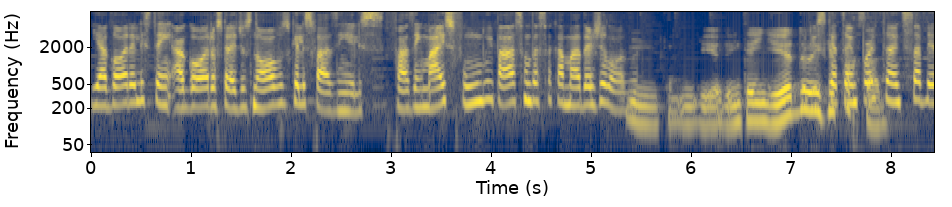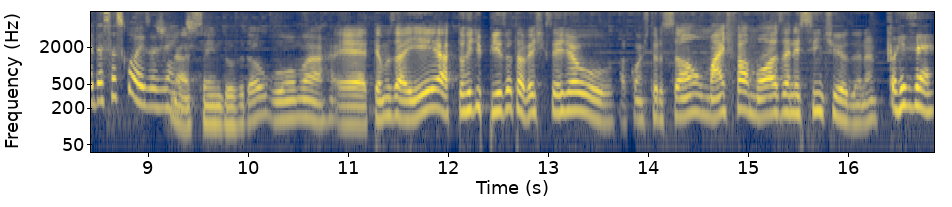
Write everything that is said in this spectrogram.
E agora eles têm, agora os prédios novos, o que eles fazem? Eles fazem mais fundo e passam dessa camada argilosa. Entendido, entendido. Por e isso que é tão reforçado. importante saber dessas coisas, gente. Ah, sem dúvida alguma. É, temos aí a Torre de Pisa, talvez que seja o- a construção mais famosa nesse sentido, né? Pois é.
